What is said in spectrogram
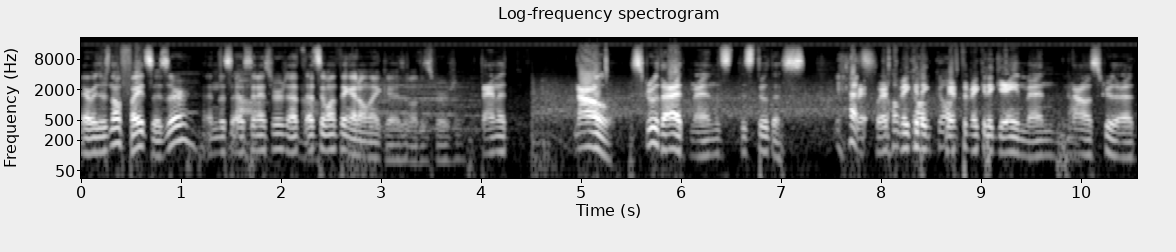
but there's no fights, is there? In this No, SNES version? That, That's the one thing I don't like, guys, about this version. Damn it. No! Screw that, man. Let's, let's do this. Yes, we, we have go, to make go, it. A, go. we have to make it a game, man. No. No, screw that.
